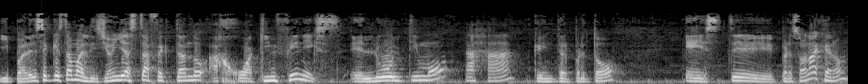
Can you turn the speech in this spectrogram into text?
Y parece que esta maldición ya está afectando a Joaquín Phoenix, el último Ajá. que interpretó este personaje, ¿no?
